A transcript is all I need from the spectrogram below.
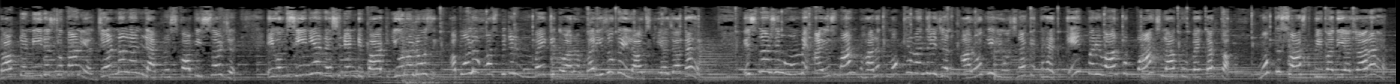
doctor Neeraj Tokania general and laparoscopy surgeon एवं senior resident department urology, Apollo hospital, Mumbai के द्वारा मरीजों का इलाज किया जाता है। इस नर्सिंग होम में आयुष्मान भारत मुख्यमंत्री जन आरोग्य योजना के तहत एक परिवार को पाँच लाख रुपए तक का मुफ़्त स्वास्थ्य बीमा दिया जा रहा है।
